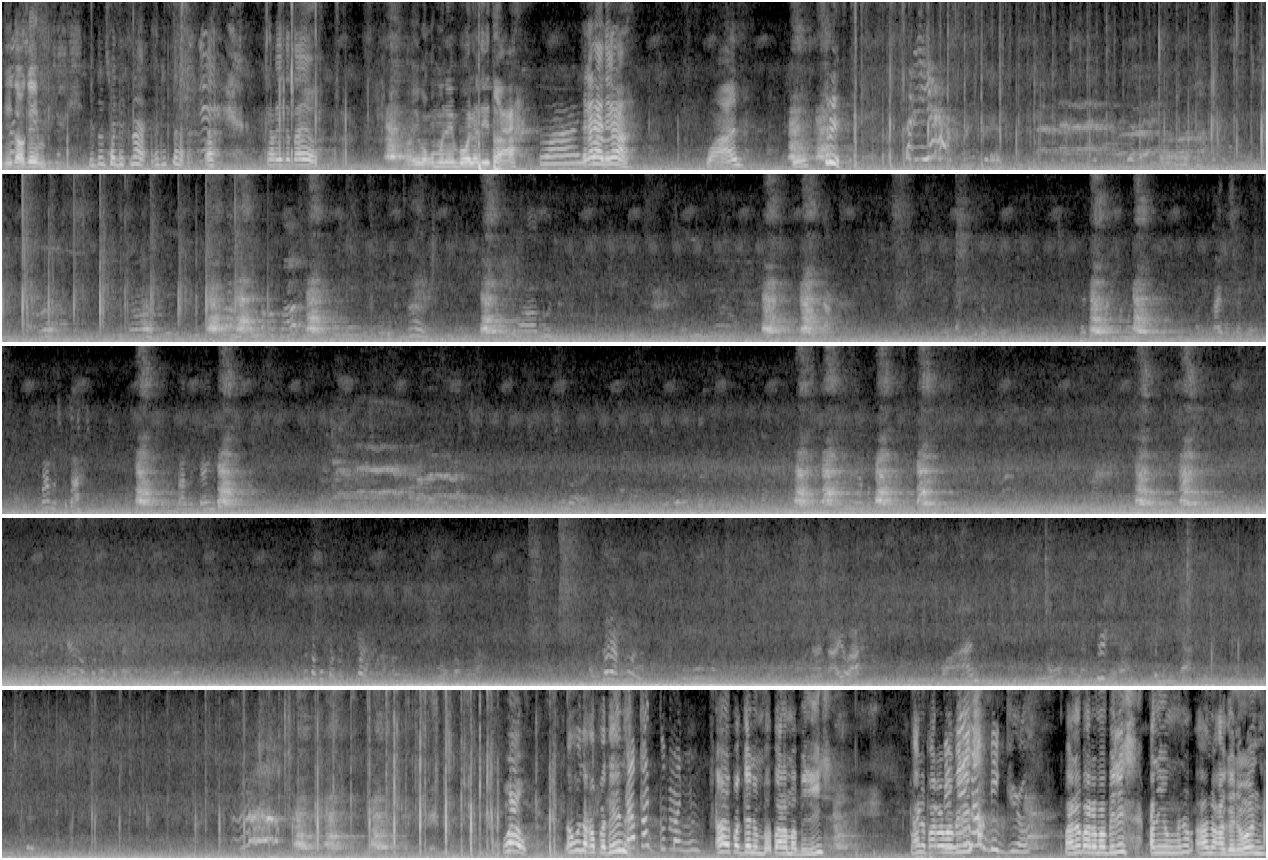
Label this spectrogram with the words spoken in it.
Dito, game. Dito sa gitna, sa gitna. Ah, nakita tayo. Oh, iwan ko muna yung bola dito ah. One. Teka lang, teka lang. One, two, three. Oh. Nauna ka pa din? Dapat kumain. Ay, pag ganun ba? Para mabilis? Paano para mabilis? Video. Paano para mabilis? Paano yung ano? Ano ka ganun?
